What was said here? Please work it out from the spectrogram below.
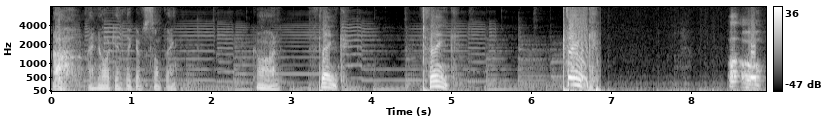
Ah, I know I can think of something. Come on, think. Think. Think! Uh-oh.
